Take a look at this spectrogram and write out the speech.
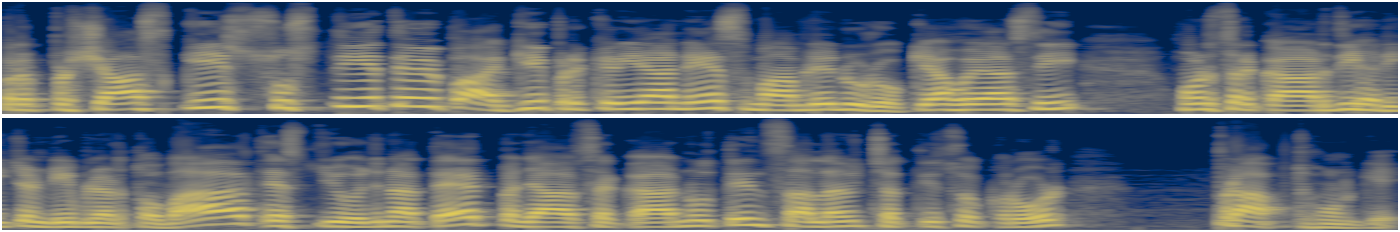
ਪਰ ਪ੍ਰਸ਼ਾਸਕੀ ਸੁਸਤੀ ਅਤੇ ਵਿਭਾਗੀ ਪ੍ਰਕਿਰਿਆ ਨੇ ਇਸ ਮਾਮਲੇ ਨੂੰ ਰੋਕਿਆ ਹੋਇਆ ਸੀ। ਹੁਣ ਸਰਕਾਰ ਦੀ ਹਰੀ ਝੰਡੀ ਮਿਲਣ ਤੋਂ ਬਾਅਦ ਇਸ ਯੋਜਨਾ ਤਹਿਤ ਪੰਜਾਬ ਸਰਕਾਰ ਨੂੰ 3 ਸਾਲਾਂ ਵਿੱਚ 3600 ਕਰੋੜ ਪ੍ਰਾਪਤ ਹੋਣਗੇ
